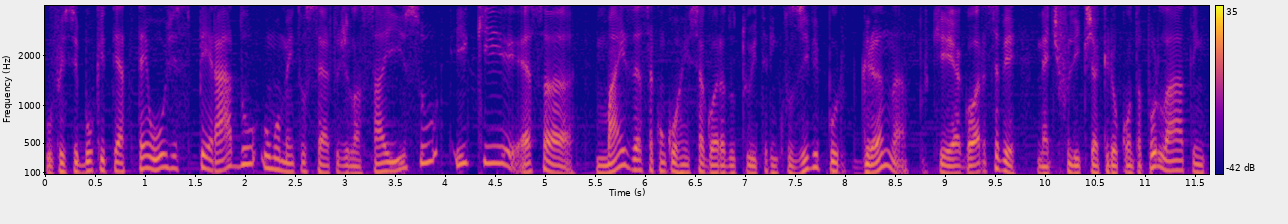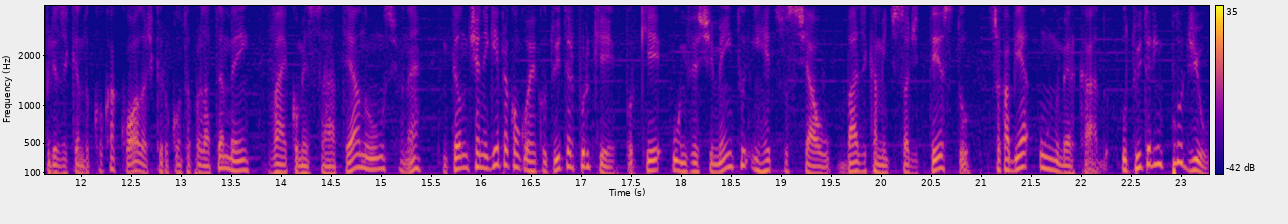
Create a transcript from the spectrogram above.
o Facebook ter até hoje esperado o momento certo de lançar isso e que essa. Mais essa concorrência agora do Twitter, inclusive por grana, porque agora você vê, Netflix já criou conta por lá, tem empresa que anda Coca-Cola, já criou conta por lá também, vai começar a ter anúncio, né? Então não tinha ninguém para concorrer com o Twitter, por quê? Porque o investimento em rede social, basicamente só de texto, só cabia um no mercado. O Twitter implodiu,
